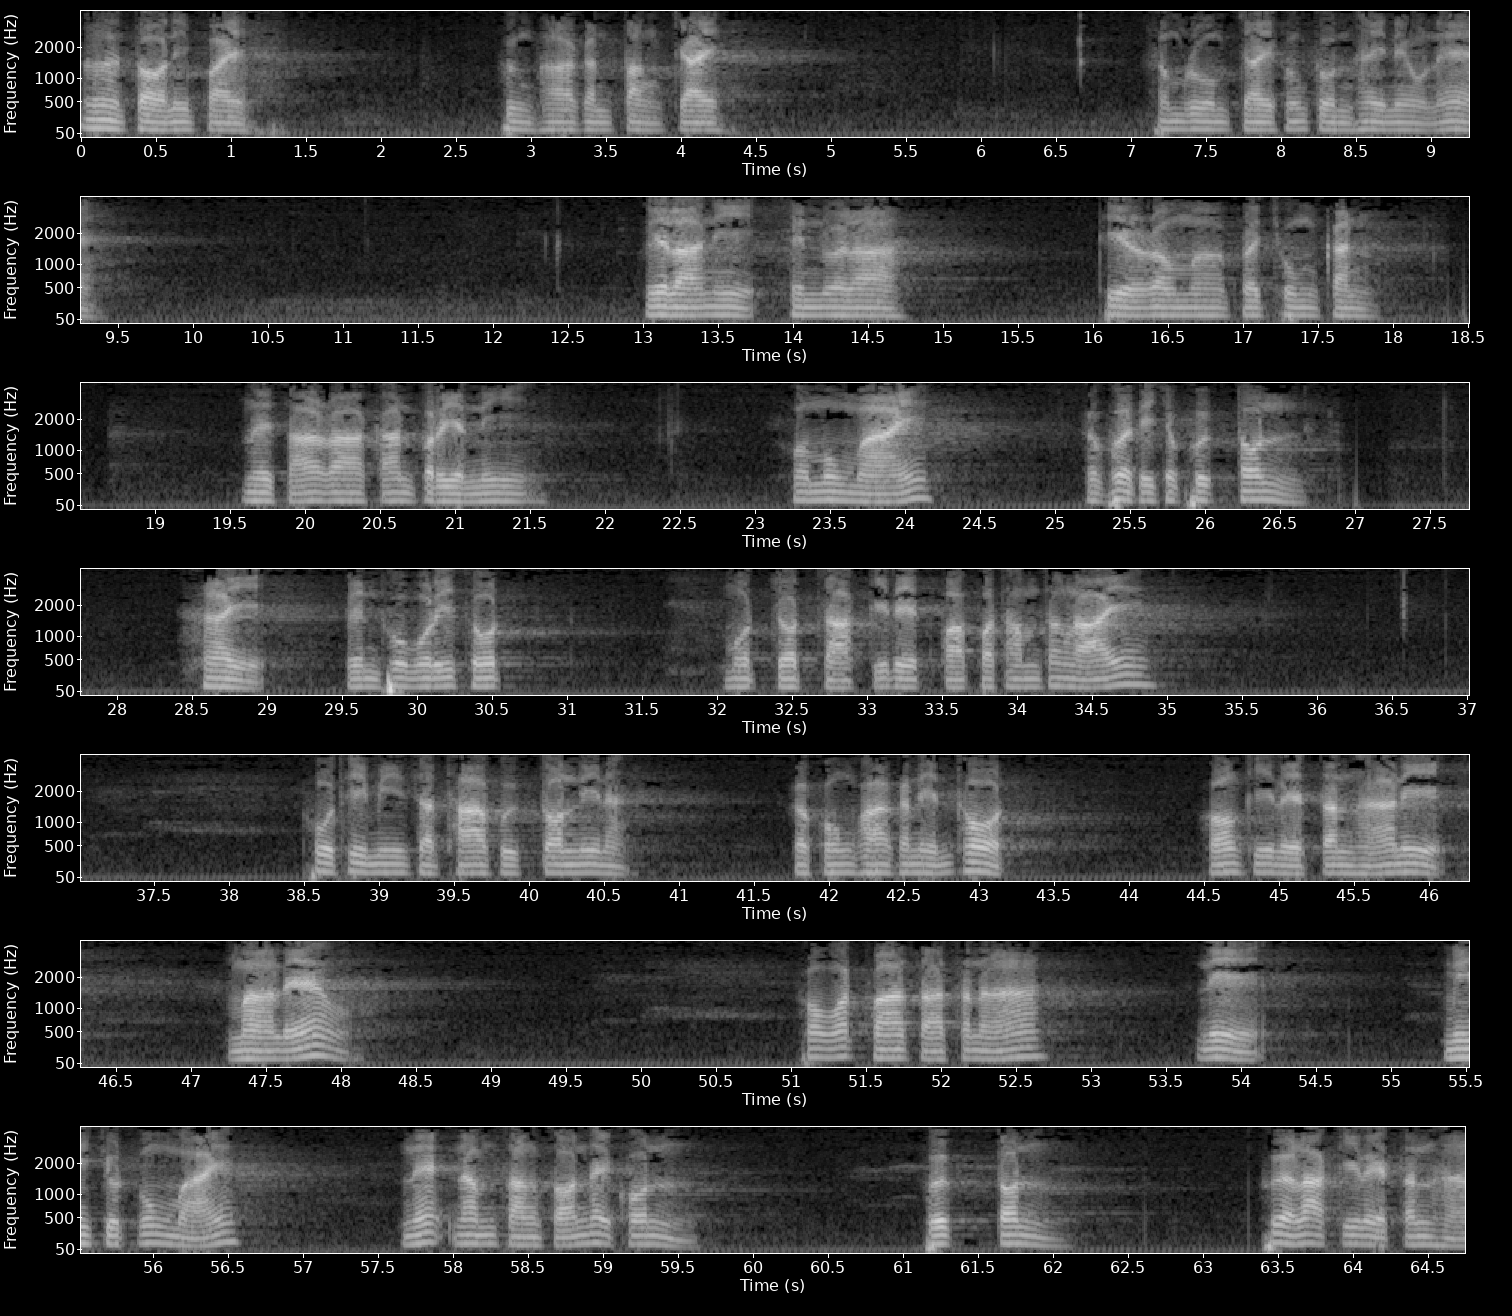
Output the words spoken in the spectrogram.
ต่อนนี้ไป พึงพากันตั้งใจ สำรวมใจของตนให้แน่วแน่ เวลานี้เป็นเวลาที่เรามาประชุมกัน ในสาราการปรเรียนนี้ความมุ่งหมาย ก็เพื่อที่จะฝึกต้นให้ เป็นผู้บริสุทธิ์ หมดจดจากกิเลสปาประธรรมทั้งหลาย ผู้ที่มีศรัทธาฝึกตนนี่นะก็คงพากันเห็นโทษ ของกิเลสตัณหานี่มาแล้ว เพราะวัดวาศาสนา นี่มีจุดมุ่งหมาย แนะนำสั่งสอนให้คน ฝึกตน เพื่อลากกิเลสตัณหา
